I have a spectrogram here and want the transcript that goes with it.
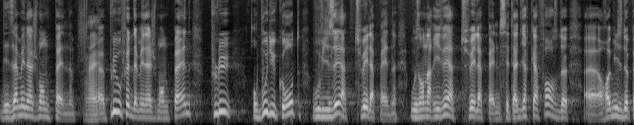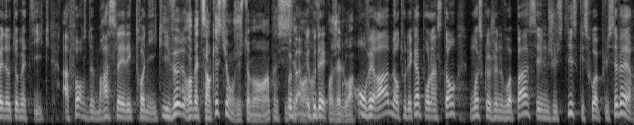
des aménagements de peine. Ouais. Plus vous faites d'aménagements de peine, plus. Au bout du compte, vous visez à tuer la peine. Vous en arrivez à tuer la peine. C'est-à-dire qu'à force de euh, remise de peine automatique, à force de bracelets électroniques, Il veut remettre ça en question, justement, hein, oui, précisément, bah, dans écoutez, ce projet de loi. on verra, mais en tous les cas, pour l'instant, moi, ce que je ne vois pas, c'est une justice qui soit plus sévère.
